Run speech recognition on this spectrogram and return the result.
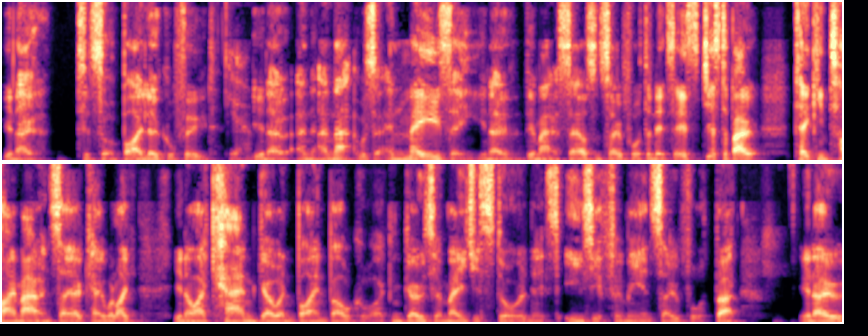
you know, to sort of buy local food yeah. you know and and that was amazing you know the amount of sales and so forth. And it's it's just about taking time out and say okay well i you know i can go and buy in bulk or i can go to a major store and it's easier for me and so forth. But you know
